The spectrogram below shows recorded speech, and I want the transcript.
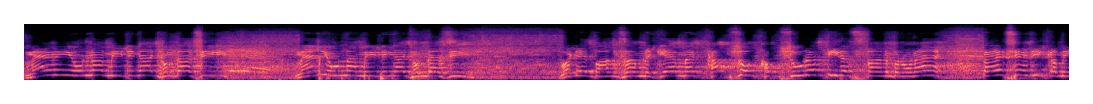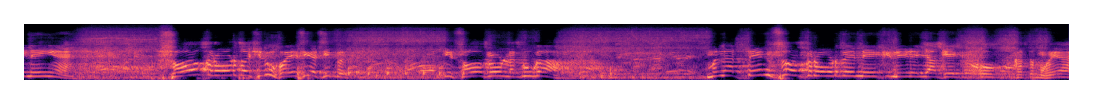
ਮੈਂ ਵੀ ਉਹਨਾਂ ਮੀਟਿੰਗਾਂ 'ਚ ਹੁੰਦਾ ਸੀ, ਮੈਂ ਵੀ ਉਹਨਾਂ ਮੀਟਿੰਗਾਂ 'ਚ ਹੁੰਦਾ ਸੀ। ਵੱਡੇ ਬਾਦਲ ਸਾਹਿਬ ਨੇ ਕਿਹਾ, ਮੈਂ ਖੂਬਸੂਰਤ ਖੂਬਸੂਰਤ ਤੀਰਥ ਸਥਾਨ ਬਣਾਉਣਾ ਹੈ ਕਮੀ ਨਹੀਂ ਹੈ। 100 ਕਰੋੜ ਤੋਂ ਸ਼ੁਰੂ ਹੋਏ ਸੀ ਅਸੀਂ ਕਿ 100 ਕਰੋੜ ਲੱਗੂਗਾ। ਮਤਲਬ 300 ਕਰੋੜ ਦੇ ਨੇੜੇ ਜਾ ਕੇ ਉਹ ਖਤਮ ਹੋਇਆ।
